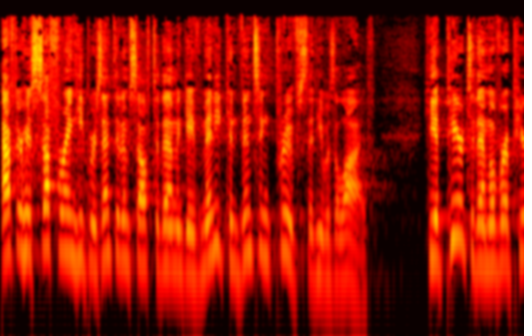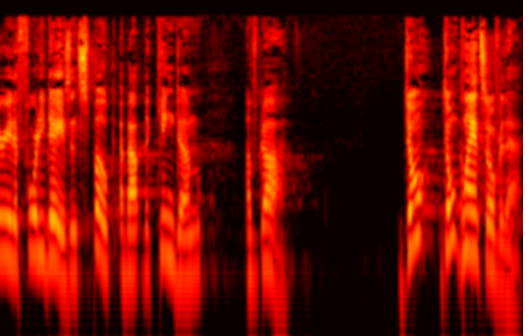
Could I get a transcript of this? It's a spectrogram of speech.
After his suffering, he presented himself to them and gave many convincing proofs that he was alive. He appeared to them over a period of 40 days and spoke about the kingdom of God. Don't, don't glance over that.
